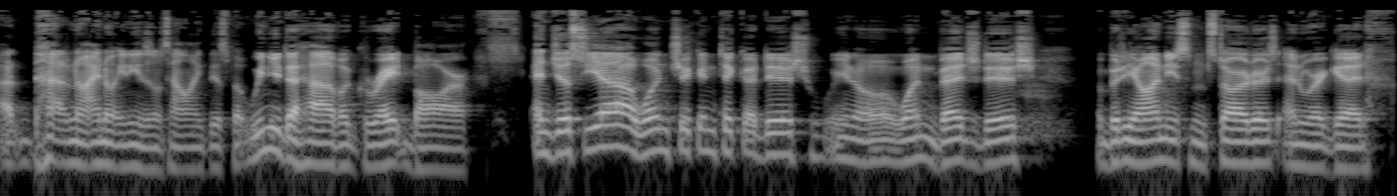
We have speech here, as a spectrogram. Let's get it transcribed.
I don't know, I know Indians don't sound like this, but we need to have a great bar and just, yeah, one chicken tikka dish, you know, one veg dish a biryani, some starters, and we're good.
